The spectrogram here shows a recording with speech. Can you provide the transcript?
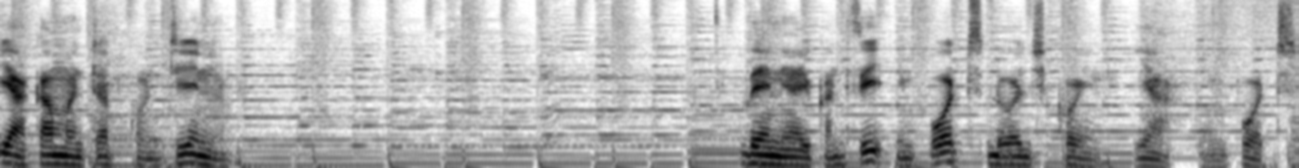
Yeah come and tap continue. Then yeah you can see import dogecoin yeah import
